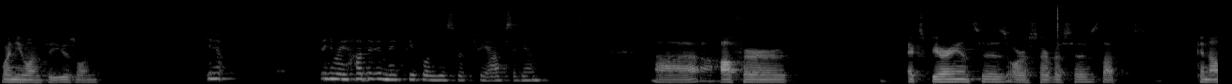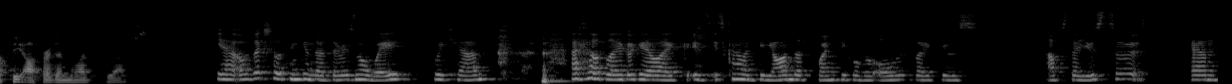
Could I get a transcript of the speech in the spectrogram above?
when you want to use one. Yeah. Anyway, how do we make people use Web3 apps again? Uh, offer experiences or services that cannot be offered in Web2 apps. Yeah, I was actually thinking that there is no way we can. I felt like okay, like it's it's kind of like beyond that point. People will always like use apps they're used to, and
